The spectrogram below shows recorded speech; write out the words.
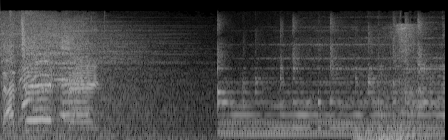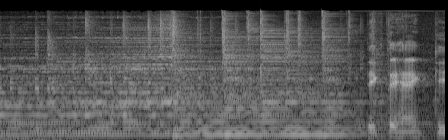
That's it. देखते हैं कि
